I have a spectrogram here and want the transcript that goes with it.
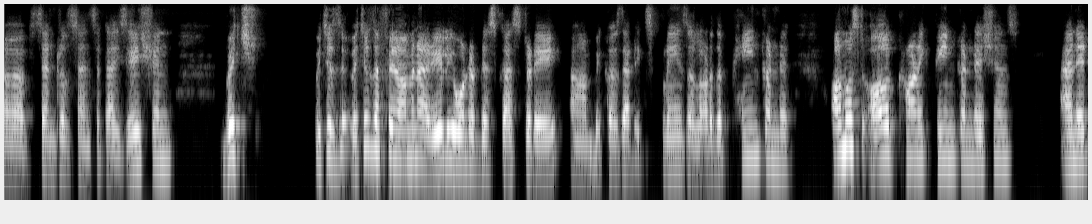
uh, central sensitization, which which is which is a phenomenon I really want to discuss today um, because that explains a lot of the pain almost all chronic pain conditions, and it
